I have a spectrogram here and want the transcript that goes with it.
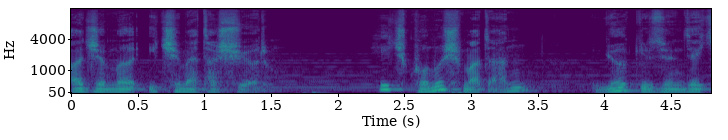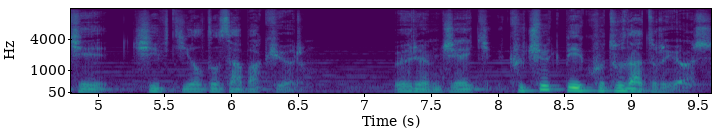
acımı içime taşıyorum. Hiç konuşmadan gökyüzündeki çift yıldıza bakıyorum. Örümcek küçük bir kutuda duruyor.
